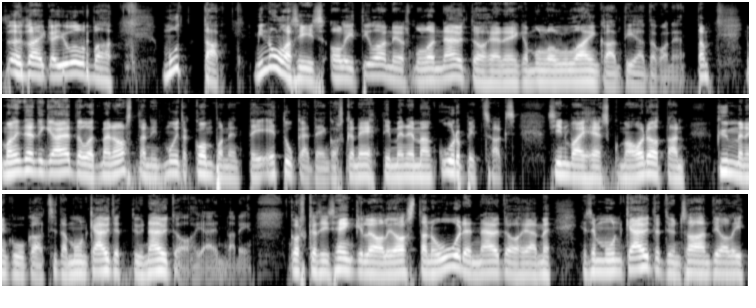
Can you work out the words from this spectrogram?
se on aika julmaa. Mutta minulla siis oli tilanne, jos mulla on näyttöohjaaja eikä mulla ollut lainkaan tietokonetta. Ja mä olin tietenkin ajatellut, että mä en osta niitä muita komponentteja etukäteen, koska ne ehtii menemään kurpitsaksi siinä vaiheessa, kun mä odotan kymmenen kuukautta sitä mun käytettyä näytöohjaintani. Koska siis henkilö oli ostanut uuden näytöohjaimen ja se mun käytetyn saanti oli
